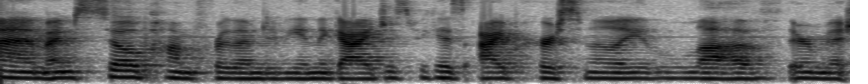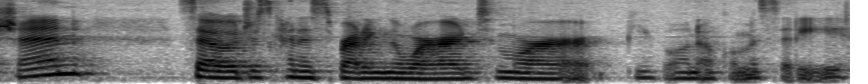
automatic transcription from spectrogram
um, I'm so pumped for them to be in the guide just because I personally love their mission. So just kind of spreading the word to more people in Oklahoma City.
